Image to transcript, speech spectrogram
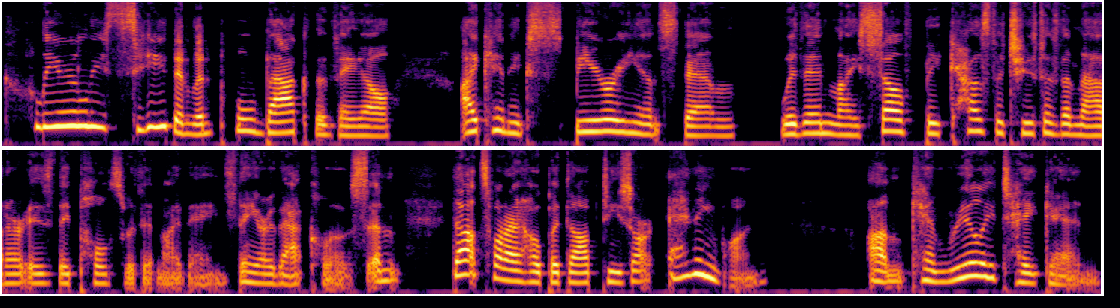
clearly see them and pull back the veil, I can experience them within myself because the truth of the matter is they pulse within my veins. They are that close. And that's what I hope adoptees or anyone um, can really take in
